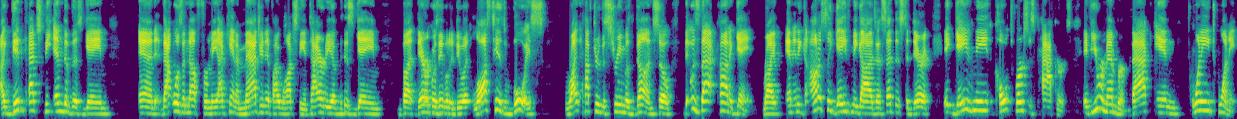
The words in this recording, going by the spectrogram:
I did catch the end of this game and that was enough for me. I can't imagine if I watched the entirety of this game, but Derek was able to do it. Lost his voice right after the stream was done. So it was that kind of game, right? And, and it honestly gave me, guys, I said this to Derek, it gave me Colts versus Packers. If you remember back in 2020,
